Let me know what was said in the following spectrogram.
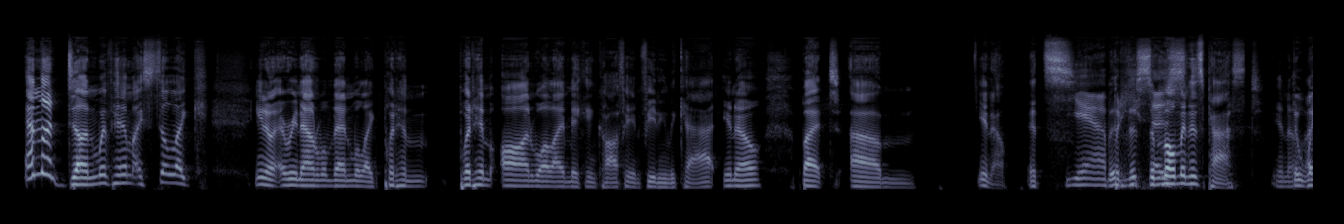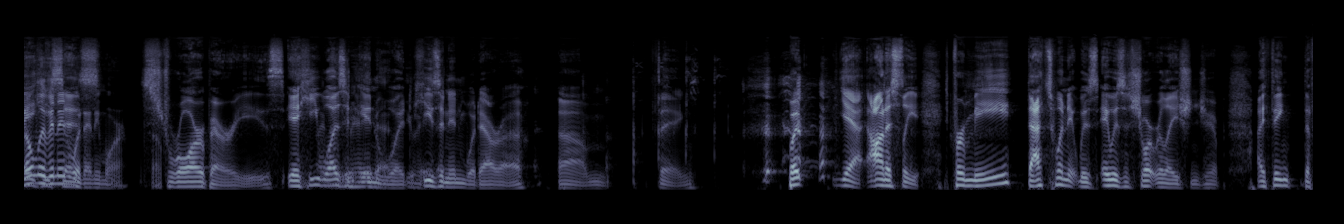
I'm not done with him. I still like, you know, every now and then we'll like put him put him on while I'm making coffee and feeding the cat, you know. But um, you know, it's Yeah, but he the, the moment has passed. You know, the I don't live in Inwood anymore. so. strawberries. Yeah, he I was an. Inwood. He's it. an Inwood era um thing. But yeah, honestly, for me, that's when it was. It was a short relationship. I think the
